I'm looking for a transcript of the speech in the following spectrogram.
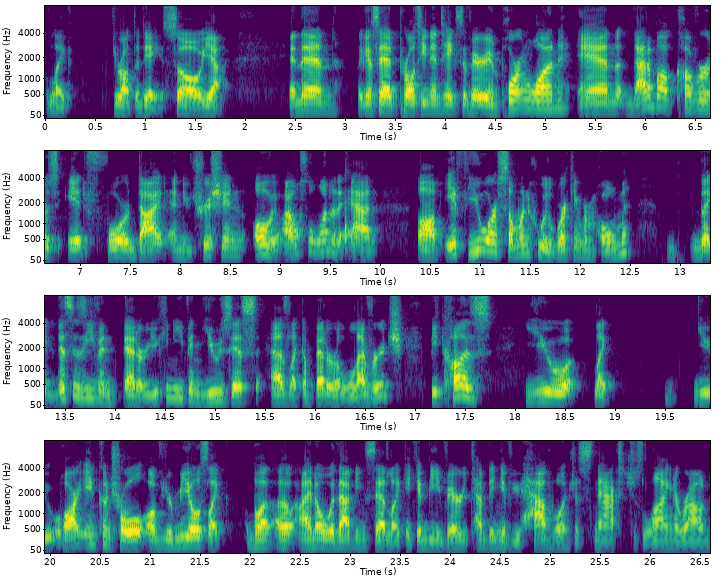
like throughout the day. So yeah, and then, like I said, protein intake is a very important one, and that about covers it for diet and nutrition. Oh, I also wanted to add um, if you are someone who is working from home, like this is even better. You can even use this as like a better leverage because you like you are in control of your meals like but uh, i know with that being said like it can be very tempting if you have a bunch of snacks just lying around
